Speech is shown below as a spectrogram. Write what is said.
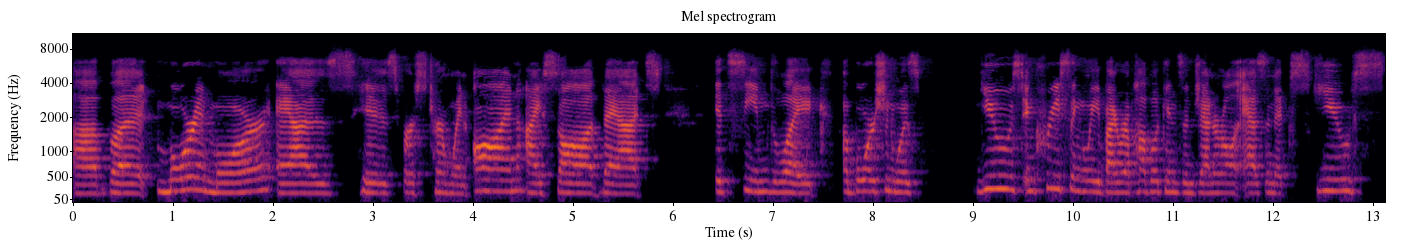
Uh, but more and more as his first term went on, I saw that it seemed like abortion was used increasingly by Republicans in general as an excuse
